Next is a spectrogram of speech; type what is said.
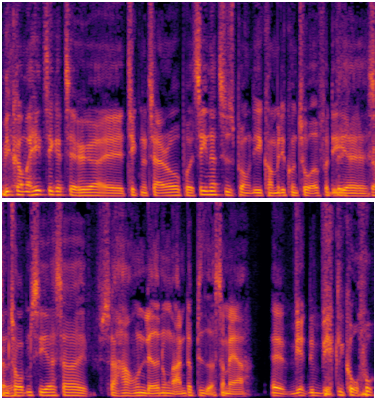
Vi kommer helt sikkert til at høre uh, Tig Notaro på et senere tidspunkt i Comedy-kontoret, fordi uh, som. Torben siger, så, så har hun lavet nogle andre bidder, som er uh, virkelig, virkelig gode.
